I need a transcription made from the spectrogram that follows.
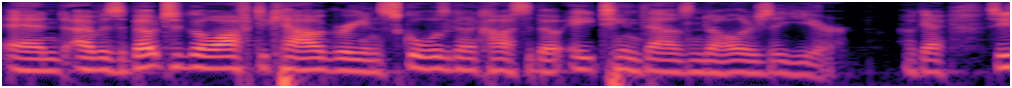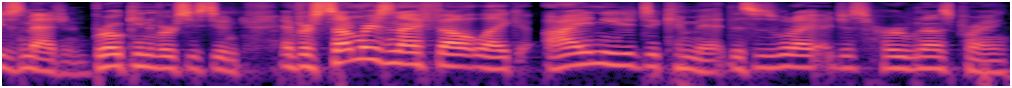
and I was about to go off to Calgary, and school was going to cost about $18,000 a year. Okay, so you just imagine, broke university student. And for some reason, I felt like I needed to commit. This is what I just heard when I was praying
